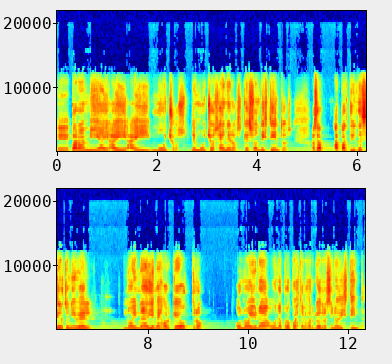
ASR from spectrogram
eh, para mí hay, hay, hay, muchos, de muchos géneros que son distintos. O sea, a partir de cierto nivel, no hay nadie mejor que otro o no hay una, una propuesta mejor que otro, sino distinta.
